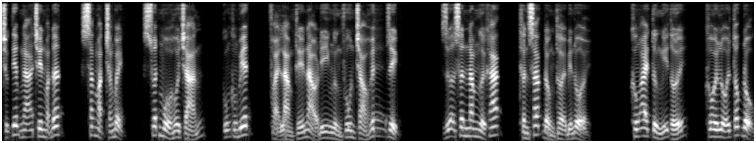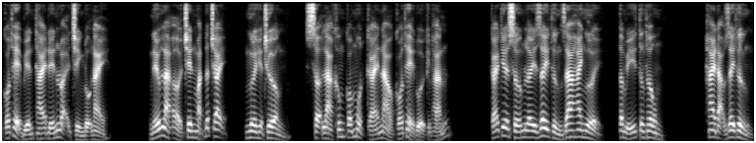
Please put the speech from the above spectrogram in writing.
Trực tiếp ngã trên mặt đất, sắc mặt trắng bệnh, xuất mồ hôi chán, cũng không biết, phải làm thế nào đi ngừng phun trào huyết dịch. Giữa sân năm người khác, thân sắc đồng thời biến đổi. Không ai từng nghĩ tới, khôi lỗi tốc độ có thể biến thái đến loại trình độ này. Nếu là ở trên mặt đất chạy, người hiện trường, sợ là không có một cái nào có thể đuổi kịp hắn cái kia sớm lấy dây thừng ra hai người, tâm ý tương thông. Hai đạo dây thừng,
